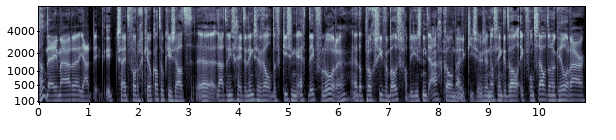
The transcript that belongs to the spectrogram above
Oh. Nee, maar uh, ja, ik, ik, zei het vorige keer ook al toen ik hier zat. laten we niet vergeten, links heeft wel de verkiezingen echt dik verloren. dat progressieve boodschap die is niet aangekomen bij de kiezers. En dan vind ik het wel, ik vond het zelf dan ook heel raar.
